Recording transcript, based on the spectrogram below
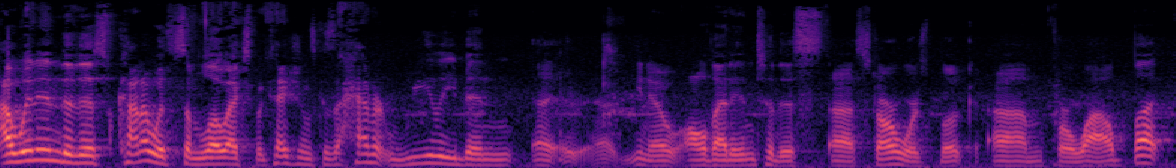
I went into this kind of with some low expectations because I haven't really been uh, uh, you know all that into this uh, Star Wars book um, for a while, but.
